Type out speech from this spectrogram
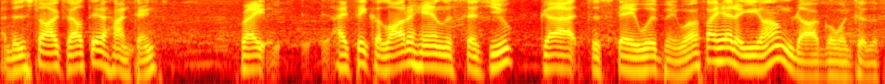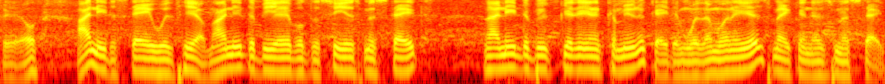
And this dog's out there hunting, right? I think a lot of handlers says you got to stay with me. Well, if I had a young dog going to the field, I need to stay with him. I need to be able to see his mistakes, and I need to be getting and communicating with him when he is making his mistake.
